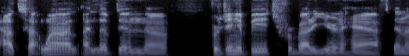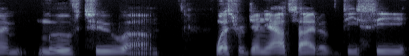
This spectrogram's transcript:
outside. Well, I, I lived in uh, Virginia Beach for about a year and a half. Then I moved to uh, West Virginia, outside of DC,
